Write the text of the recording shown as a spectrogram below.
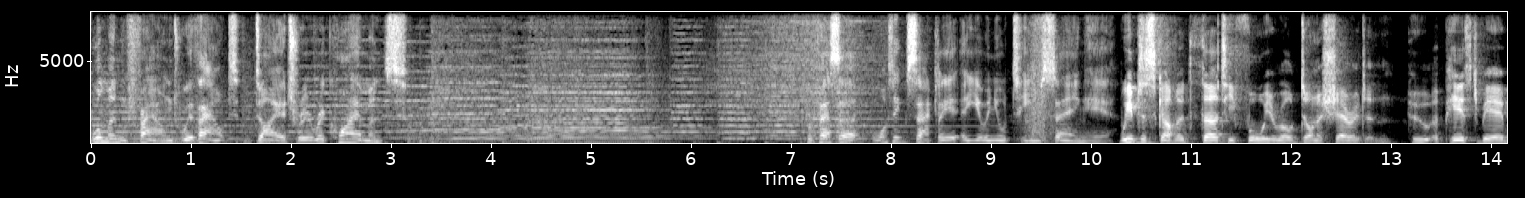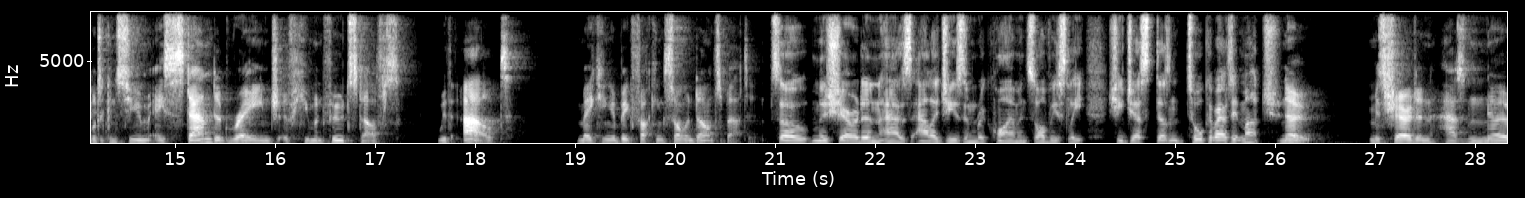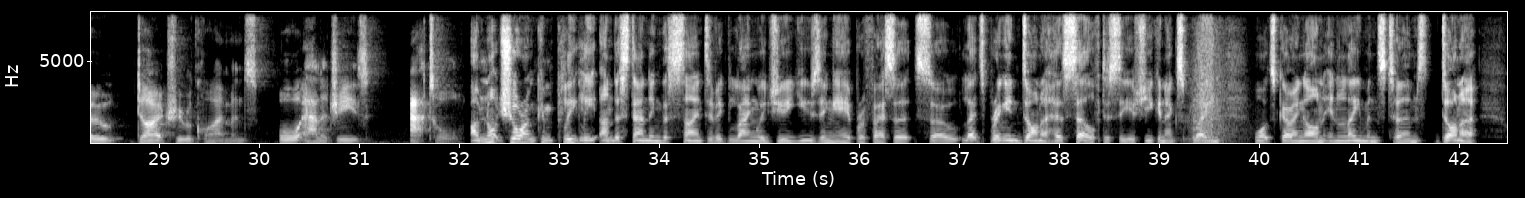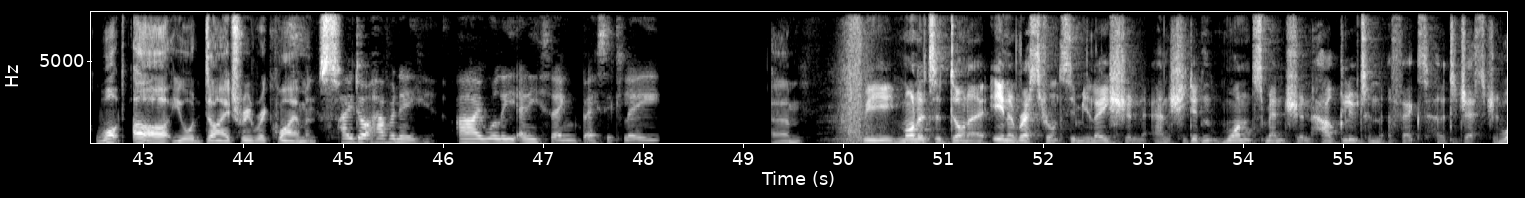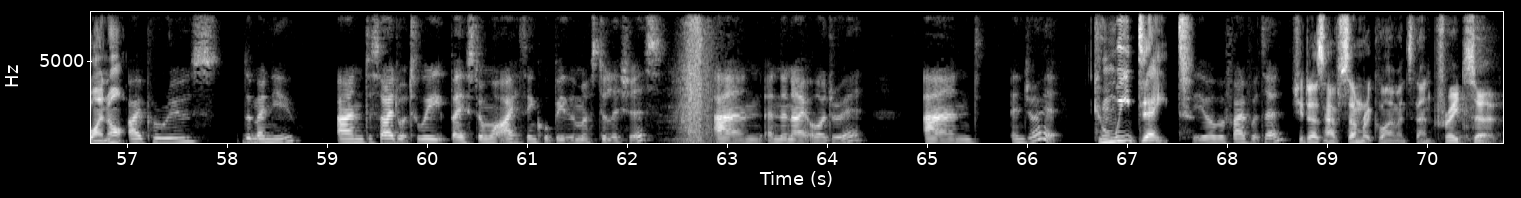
woman found without dietary requirements. Professor, what exactly are you and your team saying here? We've discovered 34 year old Donna Sheridan, who appears to be able to consume a standard range of human foodstuffs without making a big fucking song and dance about it. So, Ms. Sheridan has allergies and requirements, obviously. She just doesn't talk about it much? No, Ms. Sheridan has no dietary requirements or allergies at all. I'm not sure I'm completely understanding the scientific language you're using here, Professor, so let's bring in Donna herself to see if she can explain what's going on in layman's terms. Donna, what are your dietary requirements? I don't have any. I will eat anything, basically. Um, We monitored Donna in a restaurant simulation, and she didn't once mention how gluten affects her digestion. why not? I peruse the menu and decide what to eat based on what I think will be the most delicious, and and then I order it and enjoy it. Can we date? Are you over five foot ten? She does have some requirements then. Afraid so.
